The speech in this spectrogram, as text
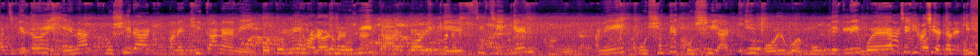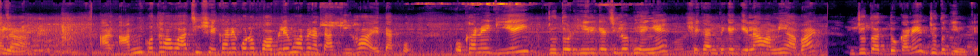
আজকে তো এনার খুশির আর মানে ঠিকানা নেই। প্রথমে হরর মুভি তারপরে কেএফসি চিকেন মানে খুশিতে খুশি আর কি বলব? মুখ দেখলেই বোঝা যাচ্ছে কতটা খুশি উনি। আর আমি কোথাও আছি সেখানে কোনো প্রবলেম হবে না তা কি হয়? দেখো ওখানে গিয়েই জুতোর হিল গেছিল ভেঙে সেখান থেকে গেলাম আমি আবার জুতোর দোকানে জুতো কিনতে।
